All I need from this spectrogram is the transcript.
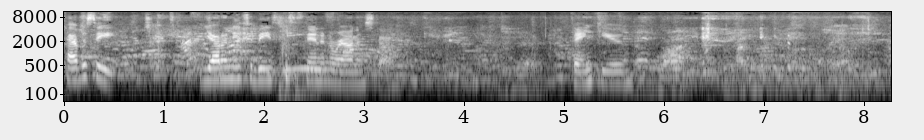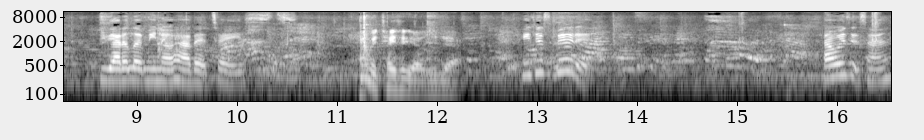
Have a seat. Y'all don't need to be standing around and stuff. Thank you. You gotta let me know how that tastes. I haven't tasted it yet. You that. He just bit it. How is it, son?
